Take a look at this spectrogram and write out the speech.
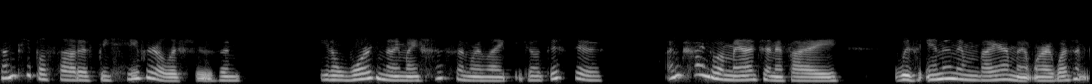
some people saw it as behavioral issues. And, you know, Ward and I, my husband, were like, you know, this is, I'm trying to imagine if I was in an environment where I wasn't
